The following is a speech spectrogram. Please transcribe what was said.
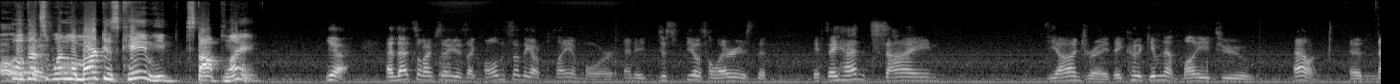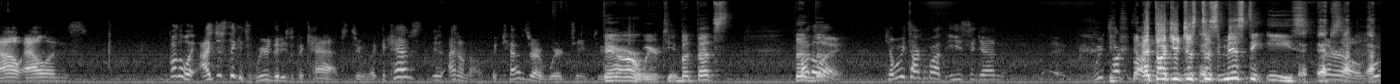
Oh, well, that's when Lamarcus came. He stopped playing. Yeah, and that's what I'm saying is like all of a sudden they got to play him more, and it just feels hilarious that if they hadn't signed DeAndre, they could have given that money to Allen, and now Allen's. By the way, I just think it's weird that he's with the Cavs too. Like the Cavs, I don't know. The Cavs are a weird team too. They are a weird team, but that's. The, By the, the- way, can we talk about the East again? We talked about. I thought you just dismissed the East. No, no, no. We're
